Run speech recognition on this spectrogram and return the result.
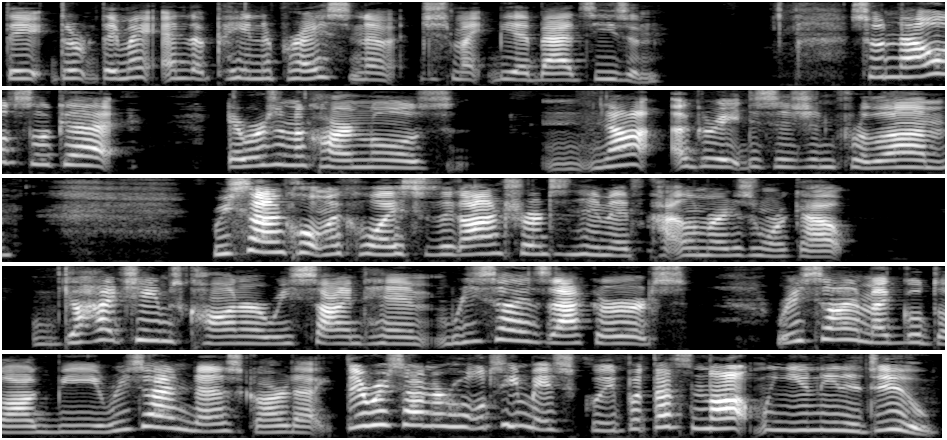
They they might end up paying the price, and it just might be a bad season. So now let's look at Arizona Cardinals not a great decision for them. Resigned Colt McCoy, so they got insurance in him if Kyler Murray doesn't work out. Got James Conner, resigned him, resigned Zach Ertz, resigned Michael Dogby, resign Dennis Gardeck. They resigned their whole team basically, but that's not what you need to do.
